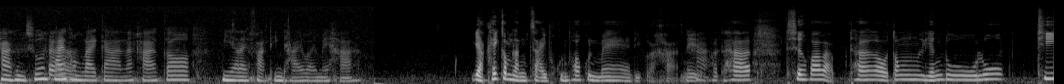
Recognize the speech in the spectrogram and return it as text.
ค่ะถึงช่วงท้ายของรายการนะคะ ก็มีอะไรฝากทิ้งท้ายไว้ไหมคะ อยากให้กำลังใจคุณพ่อคุณแม่ดีกว่าค่ะเนี่ยค่ะเพราะถ้าเชื่อว่าแบบถ้าเราต้องเลี้ยงดูลูกที่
